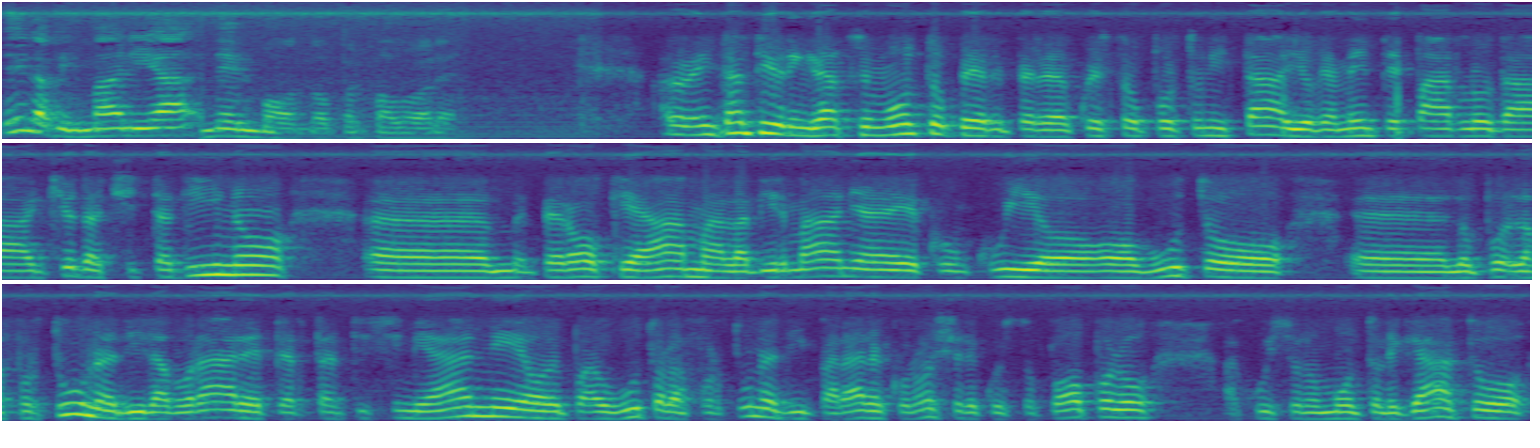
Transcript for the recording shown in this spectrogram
della Birmania nel mondo, per favore. Allora, intanto io ringrazio molto per, per questa opportunità, io ovviamente parlo da, anch'io da cittadino, ehm, però che ama la Birmania e con cui ho, ho avuto eh, la fortuna di lavorare per tantissimi anni, ho, ho avuto la fortuna di imparare a conoscere questo popolo a cui sono molto legato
